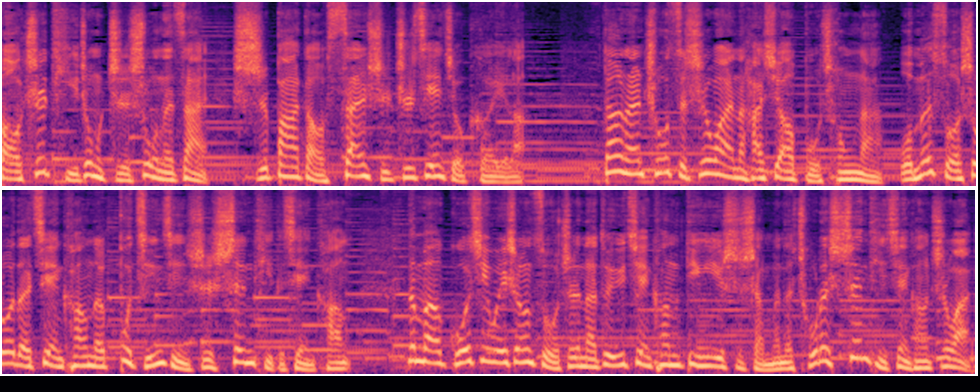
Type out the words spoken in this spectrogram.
保持体重指数呢在十八到三十之间就可以了。当然，除此之外呢，还需要补充啊，我们所说的健康呢，不仅仅是身体的健康。那么，国际卫生组织呢，对于健康的定义是什么呢？除了身体健康之外，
